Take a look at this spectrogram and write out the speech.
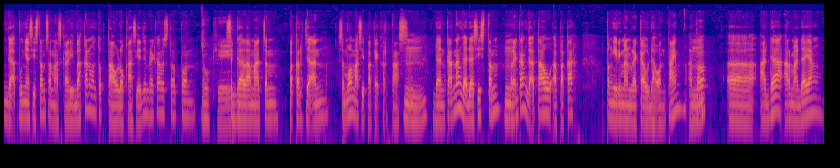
nggak punya sistem sama sekali. Bahkan untuk tahu lokasi aja mereka harus telepon. Oke. Segala macam pekerjaan semua masih pakai kertas. Hmm. Dan karena nggak ada sistem, mereka nggak tahu apakah pengiriman mereka udah on time atau eh, ada armada yang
